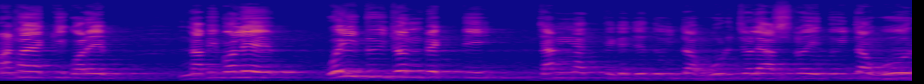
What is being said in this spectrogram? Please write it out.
পাঠায় কি করে? নাবি বলে, ওই দুইজন ব্যক্তি জান্নাত থেকে যে দুইটা হুর চলে আসলো, এই দুইটা হুর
